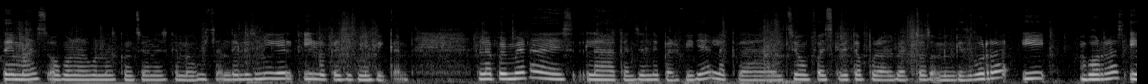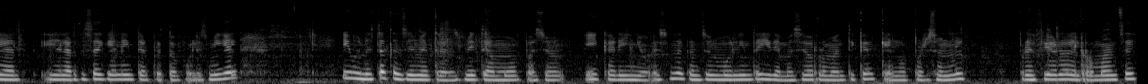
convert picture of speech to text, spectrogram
temas o bueno, algunas canciones que me gustan de Luis Miguel y lo que significan. La primera es la canción de Perfidia. La canción fue escrita por Alberto Domínguez Borra y Borras y, y el artista que la interpretó fue Luis Miguel. Y bueno, esta canción me transmite amor, pasión y cariño. Es una canción muy linda y demasiado romántica que en lo personal prefiero el romance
